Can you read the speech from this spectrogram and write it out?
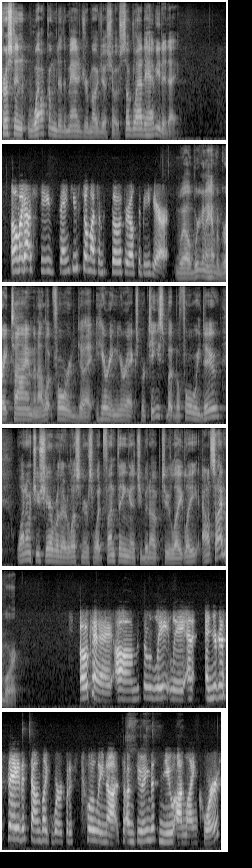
Kristen, welcome to the Manager Mojo Show. So glad to have you today. Oh my gosh, Steve, thank you so much. I'm so thrilled to be here. Well, we're going to have a great time, and I look forward to hearing your expertise. But before we do, why don't you share with our listeners what fun thing that you've been up to lately outside of work? Okay, um, so lately, and and you're going to say this sounds like work, but it's totally not. So I'm doing this new online course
